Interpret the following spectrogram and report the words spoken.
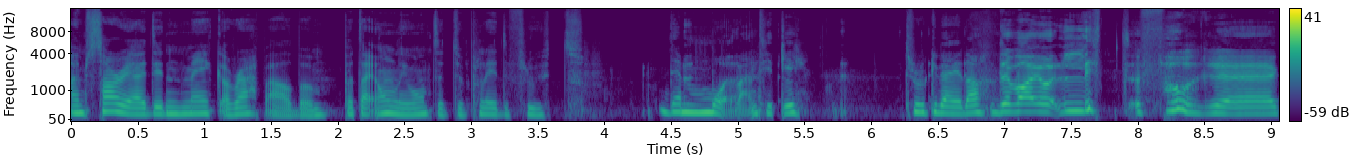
I'm sorry I didn't make a rap album, but I only wanted to play the flute. Det må jo være en tittel. Tror du ikke det, Ida? Det var jo litt for uh,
